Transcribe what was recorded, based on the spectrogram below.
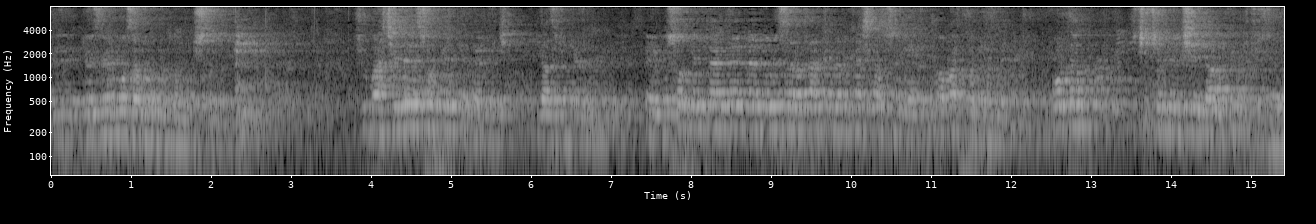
Ee, gözlerim o zaman dolmuştu. Şu bahçede sohbet ederdik yaz günleri. Ee, bu sohbetlerde ben Nuri Sarat hakkında birkaç laf söylerdim. Abartma derdi. Oradan iki cümle bir şey daha okuyup bitireceğim.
